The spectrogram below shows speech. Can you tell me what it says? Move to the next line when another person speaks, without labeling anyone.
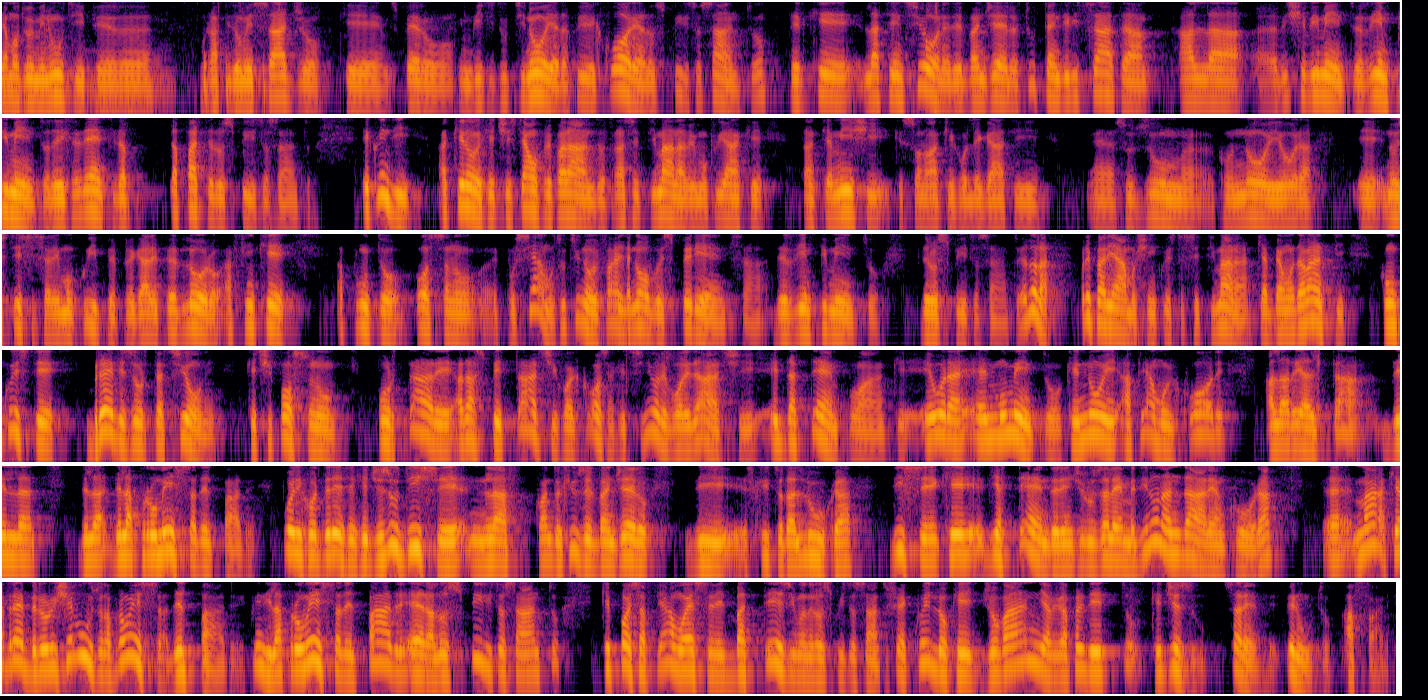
Prendiamo due minuti per eh, un rapido messaggio che spero inviti tutti noi ad aprire il cuore allo Spirito Santo perché l'attenzione del Vangelo è tutta indirizzata al eh, ricevimento e riempimento dei credenti da, da, parte dello Spirito Santo. E quindi anche noi che ci stiamo preparando, tra una settimana avremo qui anche tanti amici che sono anche collegati eh, su Zoom con noi ora e noi stessi saremo qui per pregare per loro affinché appunto possano e possiamo tutti noi fare di nuovo esperienza del riempimento dello Spirito Santo. E allora prepariamoci in questa settimana che abbiamo davanti con queste brevi esortazioni che ci possono portare ad aspettarci qualcosa che il Signore vuole darci e da tempo anche. E ora è il momento che noi apriamo il cuore alla realtà del, della, della promessa del Padre. Voi ricorderete che Gesù disse, nella, quando chiuse il Vangelo di, scritto da Luca, disse che di attendere in Gerusalemme, di non andare ancora, eh, ma che avrebbero ricevuto la promessa del Padre. Quindi la promessa del Padre era lo Spirito Santo, che poi sappiamo essere il battesimo dello Spirito Santo, cioè quello che Giovanni aveva predetto che Gesù sarebbe venuto a fare.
